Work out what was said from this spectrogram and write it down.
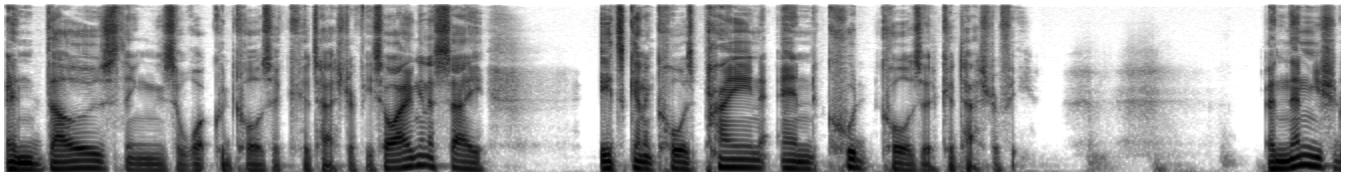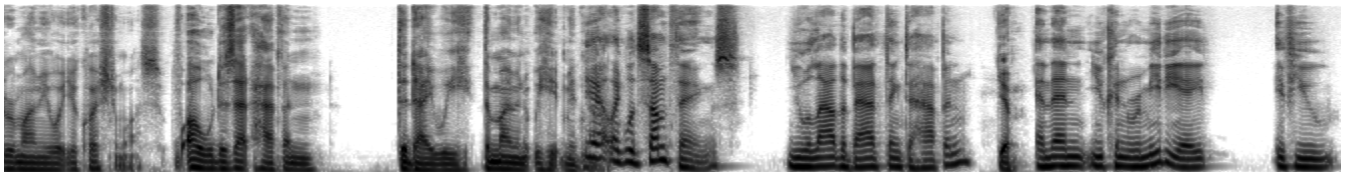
And those things are what could cause a catastrophe. So I'm going to say it's going to cause pain and could cause a catastrophe. And then you should remind me what your question was. Oh, does that happen the day we, the moment we hit midnight? Yeah, like with some things, you allow the bad thing to happen. Yep. And then you can remediate if you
